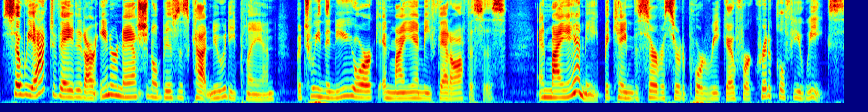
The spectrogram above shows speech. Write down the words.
So we activated our international business continuity plan between the New York and Miami Fed offices, and Miami became the servicer to Puerto Rico for a critical few weeks.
